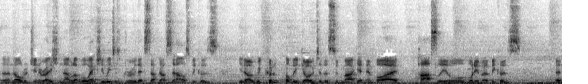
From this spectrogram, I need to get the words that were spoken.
an older generation. They're like, well, actually, we just grew that stuff ourselves because you know we couldn't probably go to the supermarket and buy parsley or whatever because it,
